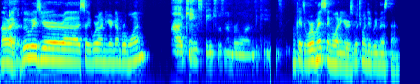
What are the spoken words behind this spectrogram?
All right. Who is your uh so we're on your number one? Uh, King's Speech was number one. The King's Speech. Okay, so we're missing one of yours. Which one did we miss then?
